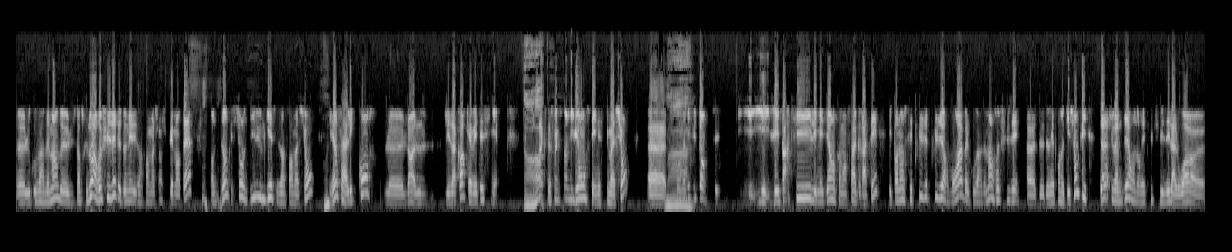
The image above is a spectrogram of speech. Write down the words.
euh, le gouvernement de Justin Trudeau a refusé de donner des informations supplémentaires en disant que si on divulguait ces informations, eh bien, ça allait contre le, le- les accords qui avaient été signés. C'est pour Ah, ça que ce 500 millions, c'est une estimation. Euh, Ah. On a mis du temps. Il- Les partis, les médias ont commencé à gratter et pendant ces plus- plusieurs mois, ben, le gouvernement refusait euh, de, de répondre aux questions. Puis là, tu vas me dire, on aurait pu utiliser la loi euh,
